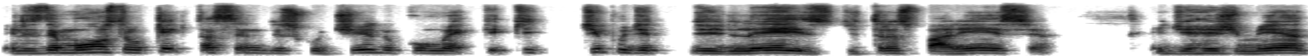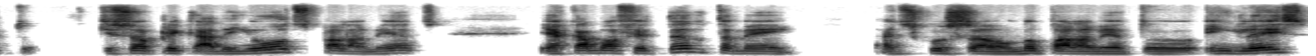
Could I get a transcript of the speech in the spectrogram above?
Eles demonstram o que está sendo discutido, como é, que, que tipo de, de leis de transparência e de regimento que são aplicadas em outros parlamentos e acabam afetando também a discussão no parlamento inglês.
